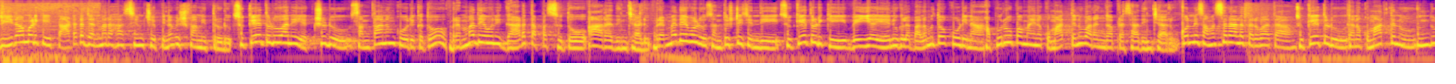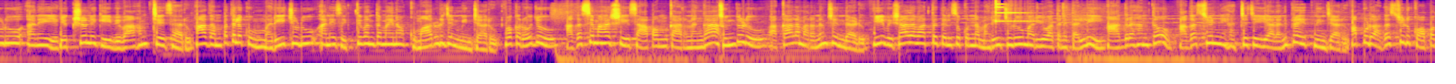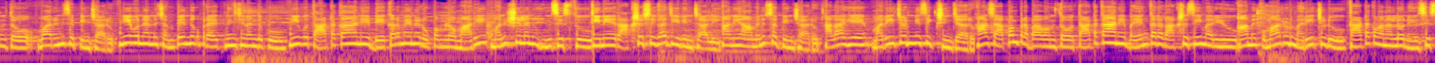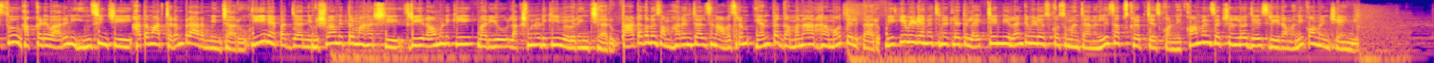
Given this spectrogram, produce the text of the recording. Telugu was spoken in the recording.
శ్రీరాముడికి తాటక జన్మ రహస్యం చెప్పిన విశ్వామిత్రుడు. సుకేతుడు అనే యక్షుడు సంతానం కోరికతో బ్రహ్మదేవుని గాఢ తపస్సుతో ఆరాధించాడు. బ్రహ్మదేవుడు సంతుష్టి చెంది సుకేతుడికి వెయ్యి ఏనుగుల బలముతో కూడిన అపురూపమైన కుమార్తెను వరంగా ప్రసాదించారు. కొన్ని సంవత్సరాల తరువాత సుకేతుడు తన కుమార్తెను కుందుడు అనే యక్షునికి వివాహం చేశారు. ఆ దంపతులకు మరీచుడు అనే శక్తివంతమైన కుమారుడు జన్మించారు. ఒకరోజు అగస్య మహర్షి శాపం కారణంగా సుందుడు అకాల మరణం చెందాడు. ఈ విషాద వార్త తెలుసుకున్న మరీచుడు మరియు అతని తల్లి ఆగ్రహంతో అగస్త్యుణ్ణి హత్య చెయ్యాలని ప్రయత్నించారు. అప్పుడు అగస్త్యుడు కోపంతో వారిని శపించారు. నీవు నన్ను చంపేందుకు ప్రయత్నించినందుకు నీవు తాటక అనే భీకరమైన రూపంలో మారి మనుషులను హింసిస్తూ తినే రాక్షసిగా జీవించాలి అని ఆమెను శపించారు. అలాగే మరీచుడిని శిక్షించారు. ఆ శాపం ప్రభావంతో తాటక అనే భయంకర రాక్షసి మరియు ఆమె కుమారుడు మరీచుడు తాటక వనంలో నివసిస్తూ అక్కడి వారిని హింసించి హతమార్చడం ప్రారంభించారు. ఈ నేపథ్యాన్ని విశ్వామిత్ర మహర్షి శ్రీరాముడికి మరియు లక్ష్మణుడికి వివరించారు. తాటకను సంహరించాల్సిన అవసరం ఎంత గమనార్హమో తెలిపారు. మీకు ఈ వీడియో నచ్చినట్లయితే లైక్ చేయండి. ఇలాంటి వీడియోస్ కోసం మన ఛానల్ని సబ్స్క్రైబ్ చేసుకోండి. కామెంట్ సెక్షన్లో జై శ్రీరామ్ అని కామెంట్ చేయండి.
